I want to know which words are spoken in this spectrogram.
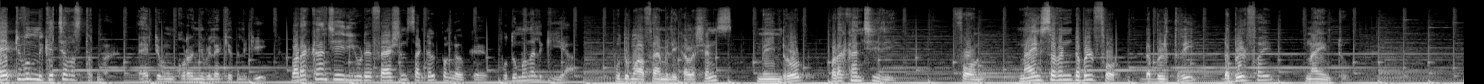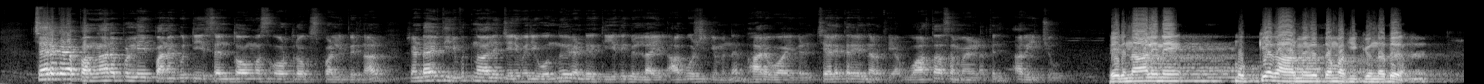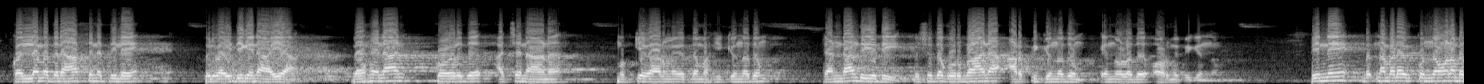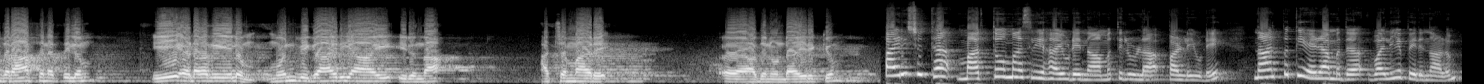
ഏറ്റവും മികച്ച വസ്ത്രങ്ങൾ ഏറ്റവും കുറഞ്ഞ വിലയ്ക്ക് നൽകി വടക്കാഞ്ചേരിയുടെ ഫാഷൻ സങ്കല്പങ്ങൾക്ക് പുതുമ നൽകിയ പുതുമ family collections main road Vadakkanchery. Phone nine seven double four double three double five nine two. Chelakkara Pangarappally Panakutty saint Thomas orthodox പള്ളി പെരുന്നാൾ രണ്ടായിരത്തി ഇരുപത്തിനാല് ജനുവരി ഒന്ന് രണ്ട് തീയതികളിലായി ആഘോഷിക്കുമെന്ന് ഭാരവാഹികൾ ചേലക്കരയിൽ നടത്തിയ വാർത്താ സമ്മേളനത്തിൽ അറിയിച്ചു. പെരുന്നാളിനെ മുഖ്യ കാർമ്മികത്വം വഹിക്കുന്നത് കൊല്ലം മദ്രാസനത്തിലെ ഒരു വൈദികനായ ബെഹനാൻ കോരുത് അച്ഛനാണ് മുഖ്യ കാർമ്മികത്വം വഹിക്കുന്നതും രണ്ടാം തീയതി വിശുദ്ധ കുർബാന അർപ്പിക്കുന്നതും എന്നുള്ളത് ഓർമ്മിപ്പിക്കുന്നു. പിന്നെ നമ്മുടെ കുന്നോളം ഭദ്രാസനത്തിലും ഈ ഇടവകയിലും മുൻ വികാരിയായി ഇരുന്ന അച്ഛന്മാരെ അതിനുണ്ടായിരിക്കും. പരിശുദ്ധ മർത്തോമാസ്ലിഹായുടെ നാമത്തിലുള്ള പള്ളിയുടെ നാൽപ്പത്തിയേഴാമത് വലിയ പെരുന്നാളും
